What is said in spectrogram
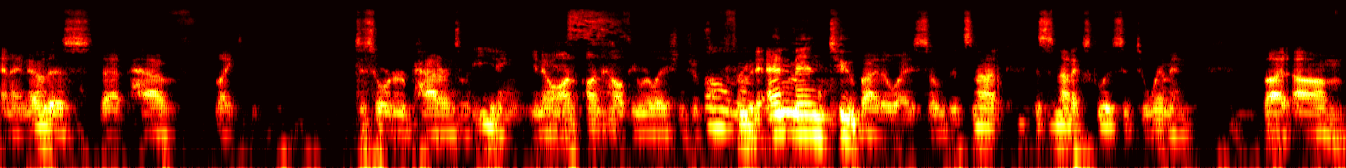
and I know this that have like disordered patterns with eating. You know, Yes. un, unhealthy relationships Oh with food, and men too, by the way. So it's not this is not exclusive to women, but um,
